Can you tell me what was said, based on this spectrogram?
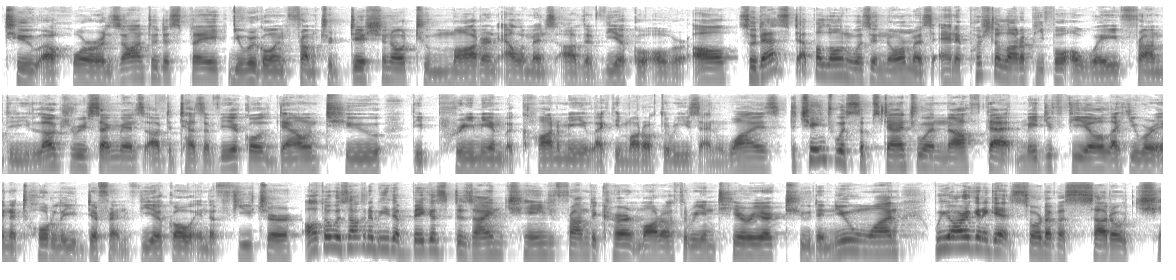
to a horizontal display. You were going from traditional to modern elements of the vehicle overall. So that step alone was enormous and it pushed a lot of people away from the luxury segments of the Tesla vehicle down to the premium economy like the Model 3s and Ys. The change was substantial enough that made you feel like you were in a totally different vehicle in the future. Although it's not going to be the biggest design change from the current Model 3 interior to the new one, we are going to get sort of a subtle change,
